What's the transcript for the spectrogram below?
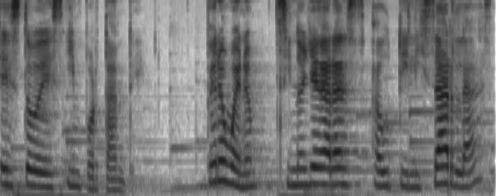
Esto es importante. Pero bueno, si no llegaras a utilizarlas,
